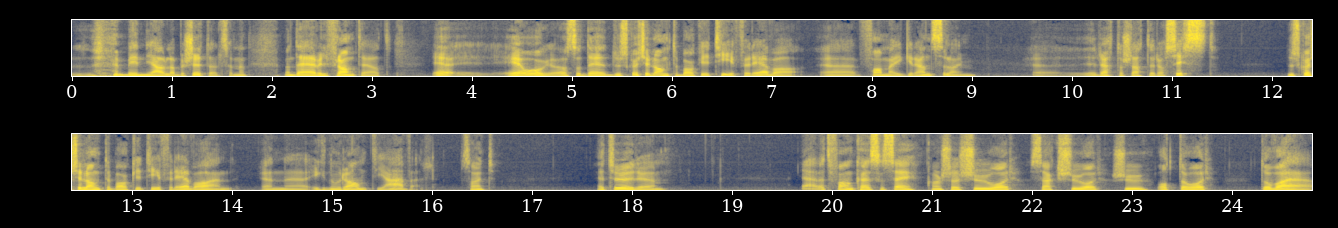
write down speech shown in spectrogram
min jævla beskyttelse, men, men det jeg vil fram til, at jeg, òg altså Du skal ikke langt tilbake i tid før jeg var eh, faen meg i grenseland eh, rett og slett rasist. Du skal ikke langt tilbake i tid før jeg var en, en uh, ignorant jævel. Sant? Jeg tror uh, Jeg vet faen hva jeg skal si. Kanskje sju år? Seks-sju år? Sju-åtte år? Da var jeg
